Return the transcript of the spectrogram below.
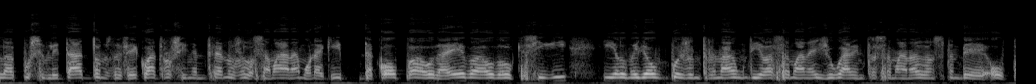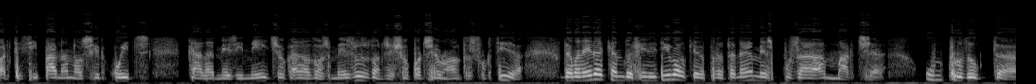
la possibilitat doncs, de fer 4 o 5 entrenos a la setmana amb un equip de Copa o d'EVA o del que sigui i, a lo millor, doncs, entrenar un dia a la setmana i jugar entre setmana, doncs, també, o participant en els circuits cada mes i mig o cada dos mesos, doncs això pot ser una altra sortida. De manera que, en definitiva, el que pretenem és posar en marxa un producte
